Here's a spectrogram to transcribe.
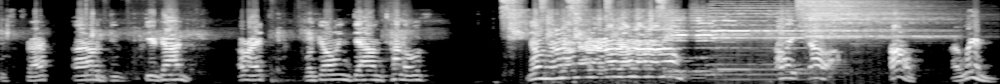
This trap? Oh, dear God. Alright, we're going down tunnels. No, no, no, no, no, no, no, no, no, no! Oh, wait, no. Oh, I win.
